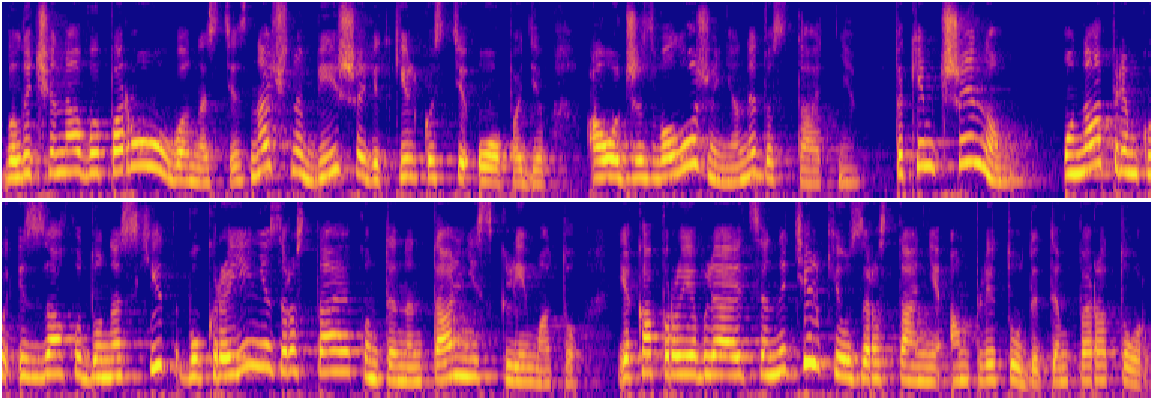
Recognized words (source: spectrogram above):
величина випаровуваності значно більша від кількості опадів, а отже, зволоження недостатнє. Таким чином, у напрямку із заходу на схід в Україні зростає континентальність клімату, яка проявляється не тільки у зростанні амплітуди температур,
